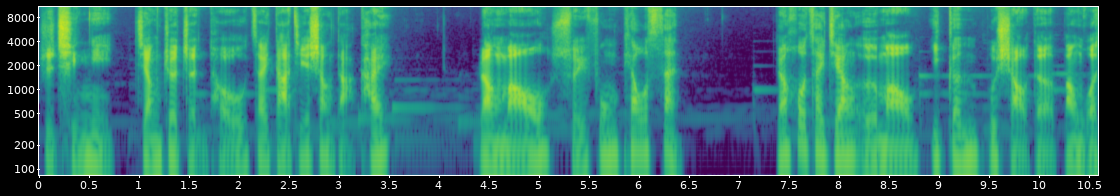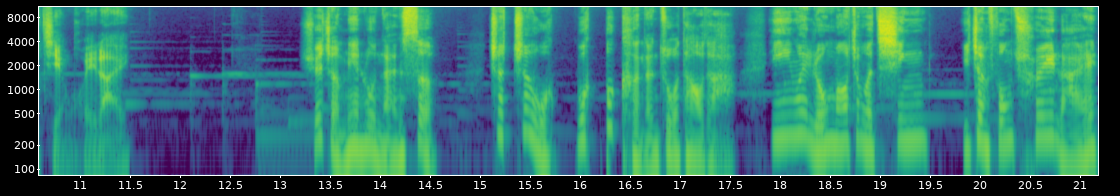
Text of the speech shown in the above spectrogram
只请你将这枕头在大街上打开，让毛随风飘散，然后再将鹅毛一根不少的帮我捡回来。”学者面露难色：“这这我我不可能做到的，因为绒毛这么轻，一阵风吹来。”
